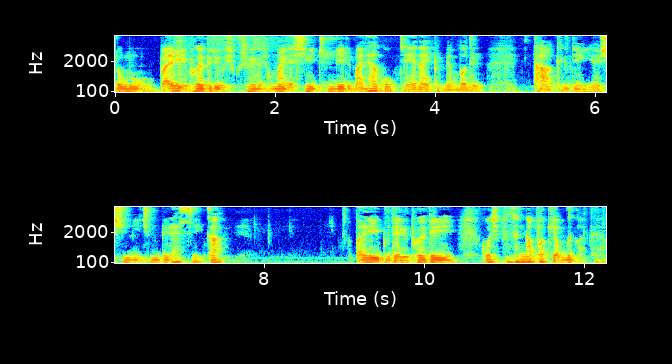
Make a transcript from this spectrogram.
너무 빨리 보여드리고 싶고 저희는 정말 열심히 준비를 많이 하고 제 NIP 멤버들 다 굉장히 열심히 준비를 했으니까 빨리 무대를 보여드리고 싶은 생각밖에 없는 것 같아요.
